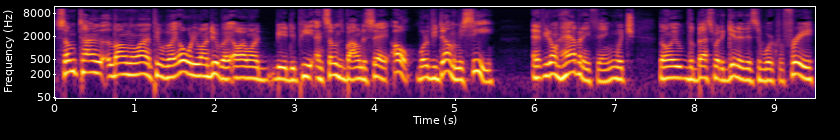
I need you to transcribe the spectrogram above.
sometimes along the line, people be like, "Oh, what do you want to do?" Be like, "Oh, I want to be a DP," and someone's bound to say, "Oh, what have you done? Let me see." And if you don't have anything, which the only the best way to get it is to work for free,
